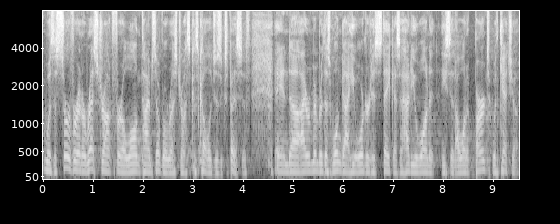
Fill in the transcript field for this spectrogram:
was a server at a restaurant for a long time, several restaurants, because college is expensive. And uh, I remember this one guy, he ordered his steak. I said, How do you want it? He said, I want it burnt with ketchup.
